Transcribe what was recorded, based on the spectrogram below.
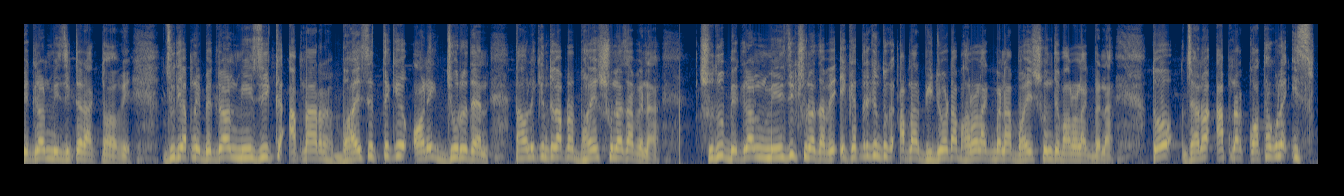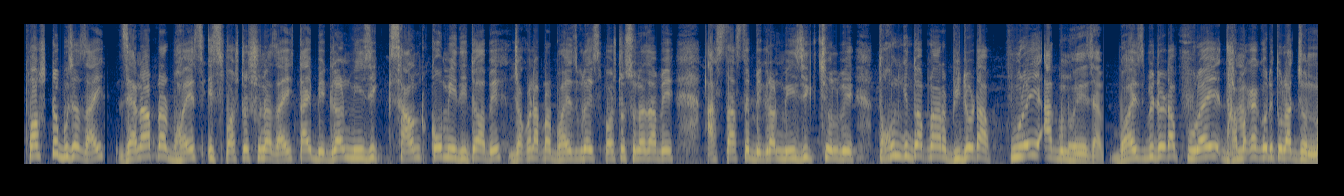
ব্যাকগ্রাউন্ড মিউজিকটা রাখতে হবে। যদি আপনি ব্যাকগ্রাউন্ড মিউজিক আপনার ভয়েসের থেকে অনেক জোরে দেন, তাহলে কিন্তু আপনার ভয়েস শোনা যাবে না। শুধু ব্যাকগ্রাউন্ড মিউজিক শোনা যাবে, এক্ষেত্রে কিন্তু আপনার ভিডিওটা ভালো লাগবে না ভয়েস শুনতে ভালো লাগবে না। তো যেন আপনার কথাগুলো স্পষ্ট বোঝা যায়, যেন আপনার ভয়েস স্পষ্ট শোনা যায়, তাই ব্যাকগ্রাউন্ড মিউজিক সাউন্ড কমিয়ে দিতে হবে। যখন আপনার ভয়েসগুলো স্পষ্ট শোনা যাবে, আস্তে আস্তে ব্যাকগ্রাউন্ড মিউজিক চলবে, তখন কিন্তু আপনার ভিডিওটা পুরাই আগুন হয়ে যাবে। ভয়েস ভিডিওটা পুরাই ধামাকা করে তোলার জন্য,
